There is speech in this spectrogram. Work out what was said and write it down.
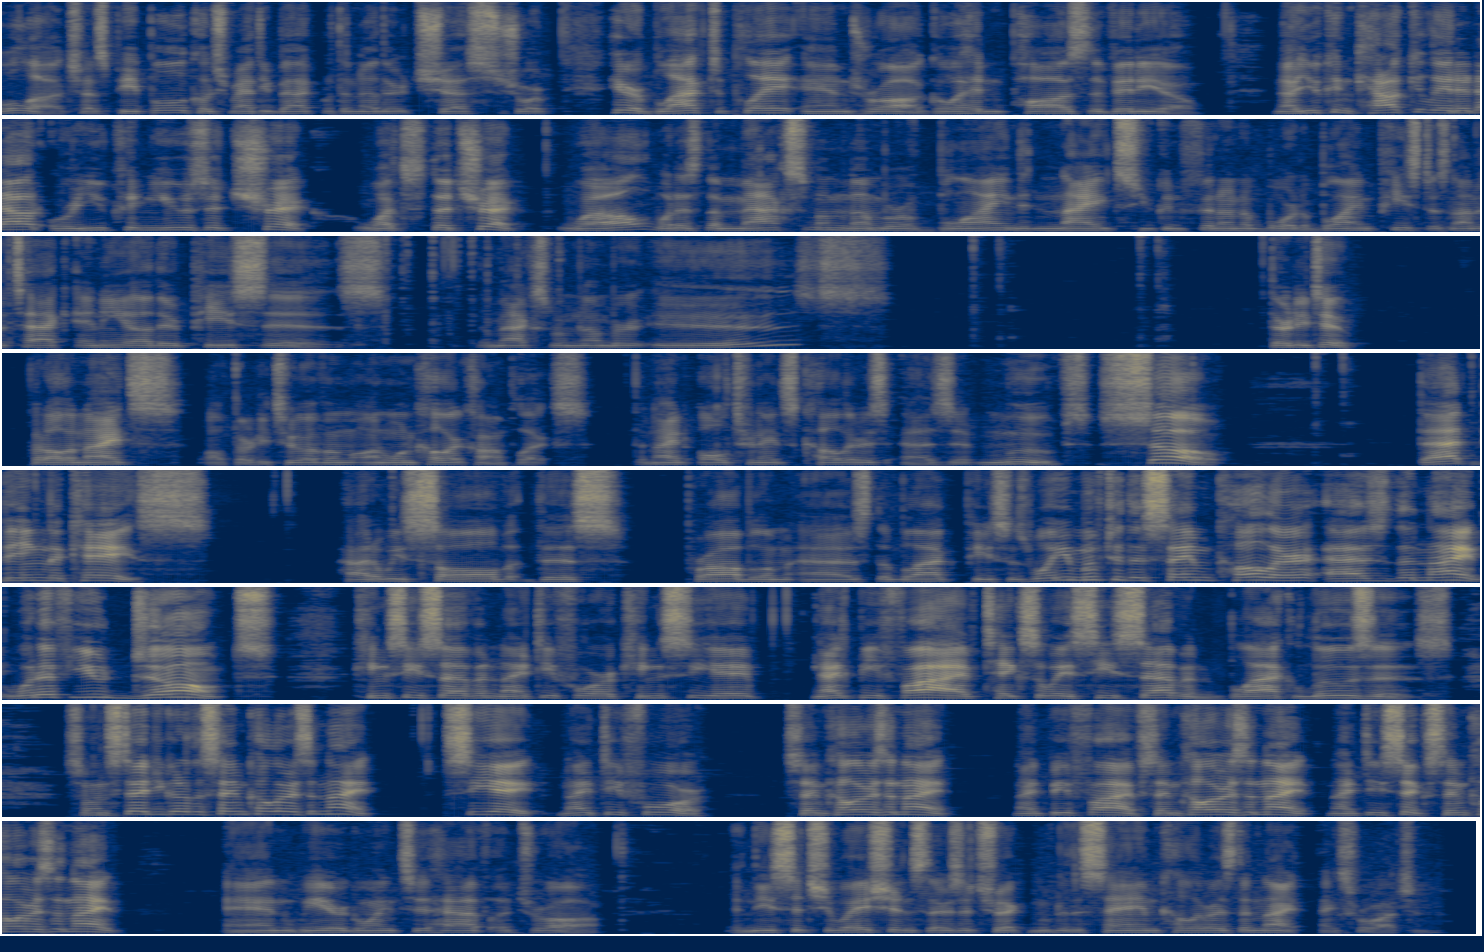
Hola, uh, chess people. Coach Mathew back with another chess short. Here, black to play and draw. Go ahead and pause the video. Now you can calculate it out or you can use a trick. What's the trick? Well, what is the maximum number of blind knights you can fit on a board? A blind piece does not attack any other pieces. The maximum number is 32. Put all the knights, all 32 of them, on one color complex. The knight alternates colors as it moves. So, that being the case, how do we solve this problem as the black pieces? Well, you move to the same color as the knight. What if you don't? King c7, knight d4, king c8, knight b5 takes away c7. Black loses. So instead, you go to the same color as the knight. c8, knight d4, same color as the knight. Knight b5, same color as the knight. Knight d6, same color as the knight. And we are going to have a draw. In these situations, there's a trick. Move to the same color as the knight. Thanks for watching.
